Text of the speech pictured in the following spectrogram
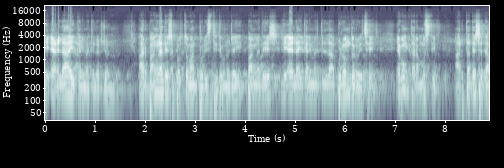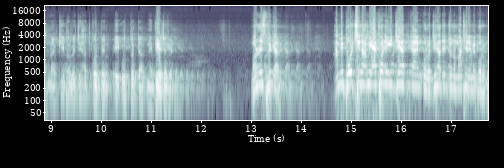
লিইলাই কালিমাতিল্লাহর জন্য। আর বাংলাদেশ বর্তমান পরিস্থিতি অনুযায়ী বাংলাদেশ লিইলাই কালিমাতিল্লাহ বুলন্দ রয়েছে এবং তারা মুসলিম। আর তাদের সাথে আপনার কীভাবে জিহাদ করবেন, এই উত্তরটা আপনি দিয়ে যাবেন। মাননীয় স্পিকার, আমি বলছি না, আমি এখন এই জিহাদ কায়েম করব, জিহাদের জন্য মাঠে নেমে পড়ব।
